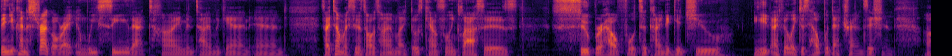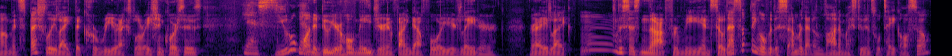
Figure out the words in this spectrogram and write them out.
then you kind of struggle, right? And we see that time and time again. And so I tell my students all the time, like those counseling classes, super helpful to kind of get you. I feel like just help with that transition, um, especially like the career exploration courses. Yes. You don't yeah. want to do your whole major and find out four years later, right? Like. Mm, this is not for me. And so that's something over the summer that a lot of my students will take also.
